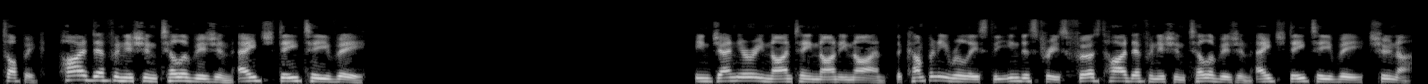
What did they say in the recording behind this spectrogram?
Topic: High Definition Television (HDTV). In January 1999, the company released the industry's first high-definition television HDTV tuner.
